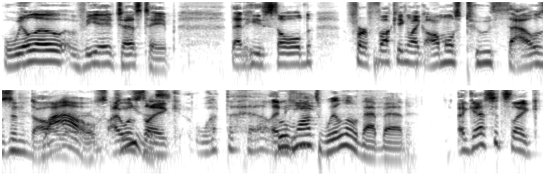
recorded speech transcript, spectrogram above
Willow VHS tape that he sold for fucking like almost two thousand dollars. Wow, I was like, what the hell? And Who he, wants Willow that bad? I guess it's like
